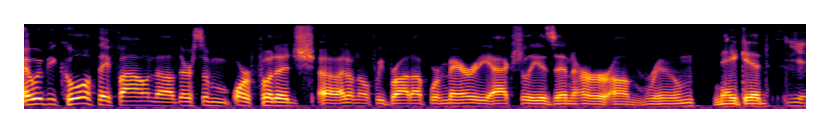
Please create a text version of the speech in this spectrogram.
it would be cool if they found uh, there's some more footage uh, i don't know if we brought up where mary actually is in her um, room naked Yeah.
